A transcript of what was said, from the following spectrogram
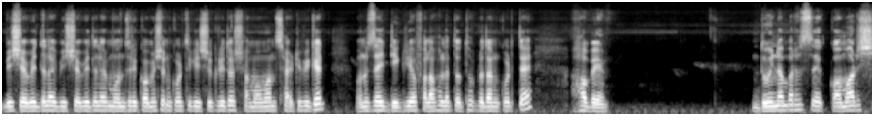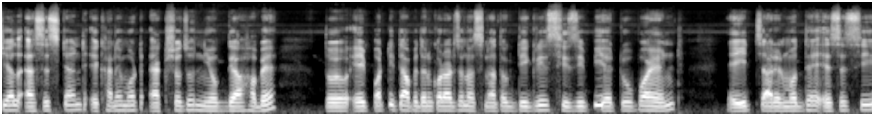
বিশ্ববিদ্যালয় বিশ্ববিদ্যালয় মঞ্জুরি কমিশন কর্তৃক স্বীকৃত সমমান সার্টিফিকেট অনুযায়ী ডিগ্রি ও ফলাফলের তথ্য প্রদান করতে হবে। দুই নম্বর হচ্ছে কমার্শিয়াল অ্যাসিস্ট্যান্ট এখানে মোট একশো জন নিয়োগ দেওয়া হবে। তো এই পদটিতে আবেদন করার জন্য স্নাতক degree CGPA two point eight চারের মধ্যে এসএসসি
